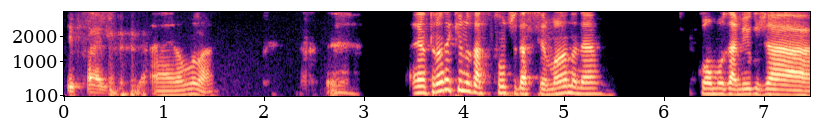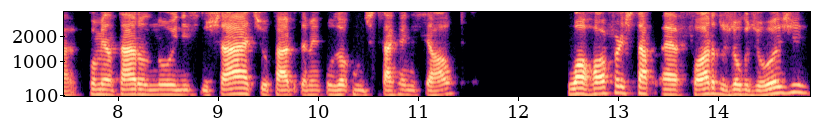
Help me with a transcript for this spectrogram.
Que fase. Aí, vamos lá. Entrando aqui nos assuntos da semana, né? Como os amigos já comentaram no início do chat, o Fábio também usou como destaque inicial. O Al Horford está é, fora do jogo de hoje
